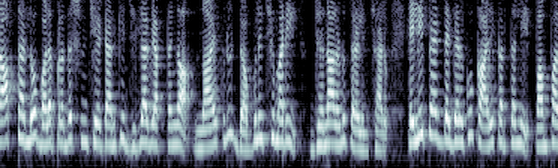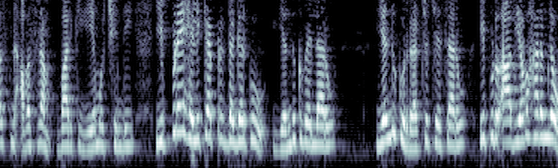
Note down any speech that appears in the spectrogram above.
రాప్తాడ్లో బల ప్రదర్శన చేయడానికి జిల్లా వ్యాప్తంగా నాయకులు డబ్బులిచ్చి మరీ జనాలను తరలించారు. హెలీప్యాడ్ దగ్గరకు కార్యకర్తల్ని పంపాల్సిన అవసరం వారికి ఏమొచ్చింది? ఇప్పుడే హెలికాప్టర్ దగ్గరకు ఎందుకు వెళ్ళారు? ఎందుకు రచ్చ చేశారు? ఇప్పుడు ఆ వ్యవహారంలో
